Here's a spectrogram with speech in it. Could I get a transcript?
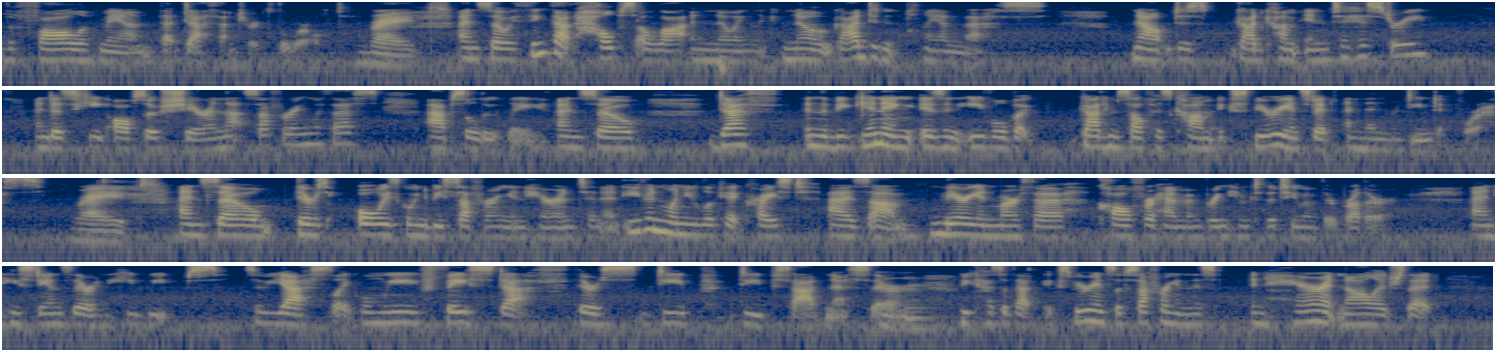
the fall of man that death entered the world. right And so I think that helps a lot in knowing, like, no, God didn't plan this. Now, does God come into history? And does he also share in that suffering with us? Absolutely. And so death in the beginning is an evil, but God himself has come, experienced it, and then redeemed it for us. Right. And so there's always going to be suffering inherent in it. Even when you look at Christ as um, Mary and Martha call for him and bring him to the tomb of their brother, and he stands there and he weeps. So, yes, like when we face death, there's deep, deep sadness there Mhm. because of that experience of suffering and this inherent knowledge that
